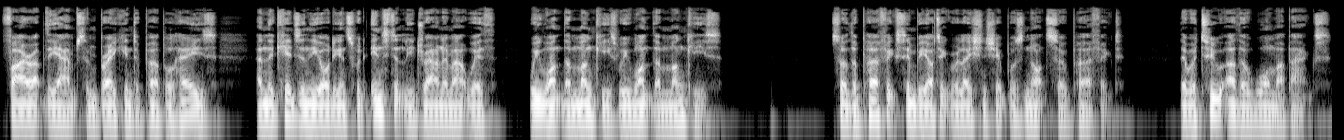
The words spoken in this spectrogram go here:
fire up the amps and break into purple haze, and the kids in the audience would instantly drown him out with, we want the Monkees, we want the Monkees. So the perfect symbiotic relationship was not so perfect. There were two other warm-up acts.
